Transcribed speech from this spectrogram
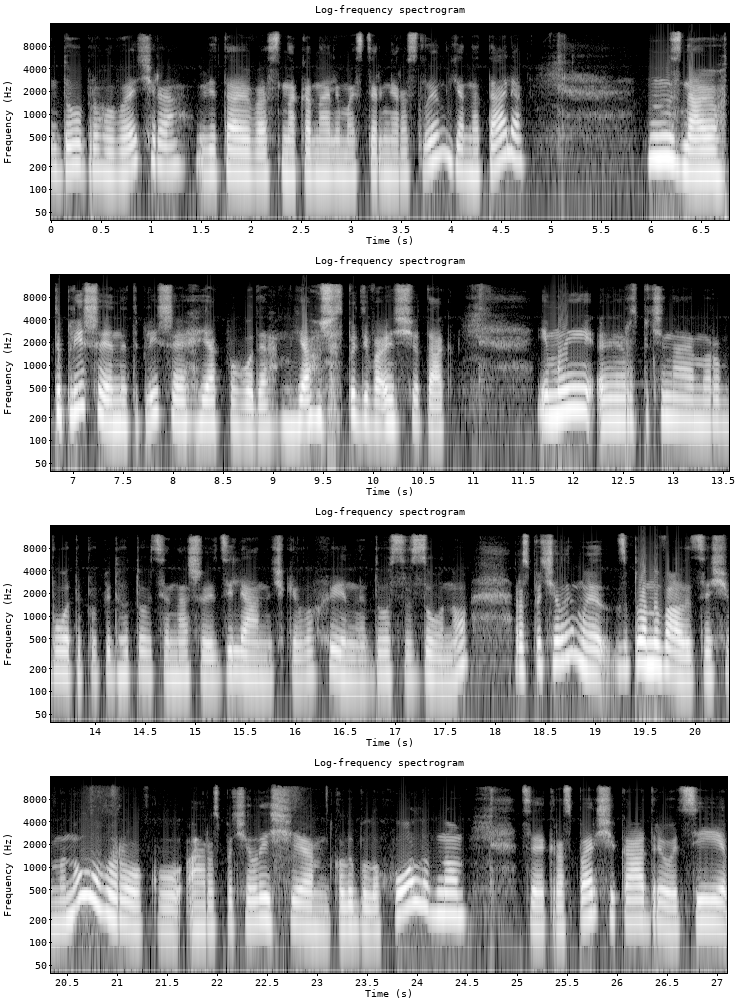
Доброго вечора. Вітаю вас на каналі Майстерня рослин. Я Наталя. Не знаю, тепліше, не тепліше, як погода. Я вже сподіваюся, що так. І ми е, розпочинаємо роботи по підготовці нашої діляночки лохини до сезону. Розпочали ми, запланували це ще минулого року, а розпочали ще, коли було холодно. Це якраз перші кадри, оці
